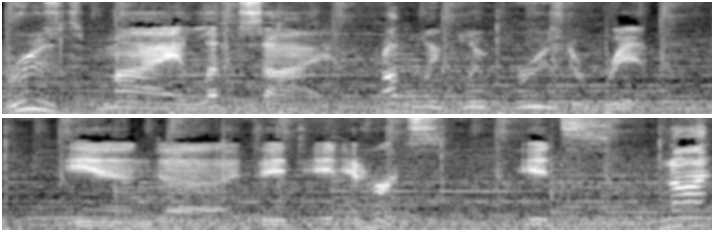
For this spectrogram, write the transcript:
bruised my left side, probably bruised a rib, and uh, it, it, it hurts. It's not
